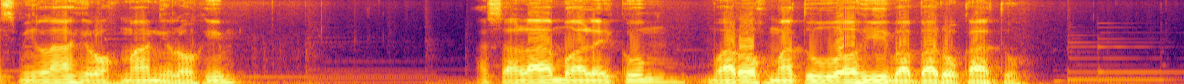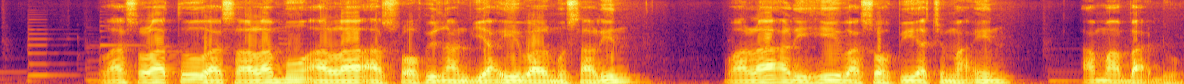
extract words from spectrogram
Bismillahirrohmanirrohim Assalamualaikum warahmatullahi wabarakatuh. Wassalatu wassalamu ala asrofil anbiya'i wal musalin Wala alihi wa ajmain. Amma ba'du.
